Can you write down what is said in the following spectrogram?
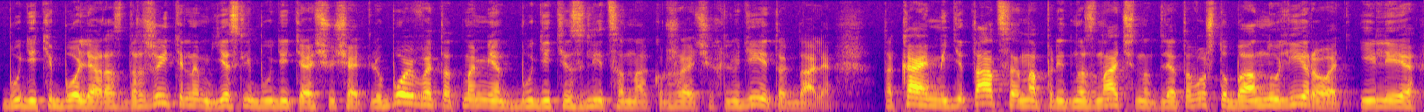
будете более раздражительным, если будете ощущать любовь в этот момент, будете злиться на окружающих людей и так далее. Такая медитация, она предназначена для того, чтобы аннулировать или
